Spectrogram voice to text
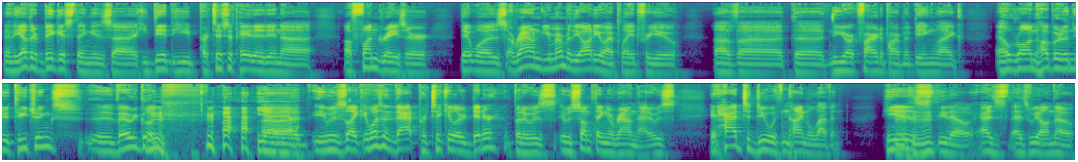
Then the other biggest thing is uh, he did he participated in a a fundraiser that was around. You remember the audio I played for you of uh, the New York Fire Department being like, "L. Ron Hubbard and your teachings, uh, very good." Yeah. yeah. Uh, it was like it wasn't that particular dinner, but it was it was something around that. It was it had to do with 9/11. He is, you know, as as we all know,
